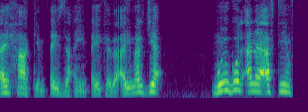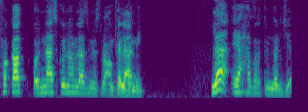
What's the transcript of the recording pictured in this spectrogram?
أي حاكم أي زعيم أي كذا أي مرجع مو يقول أنا أفتيهم فقط والناس كلهم لازم يسمعون كلامي. لا يا حضرة المرجع.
